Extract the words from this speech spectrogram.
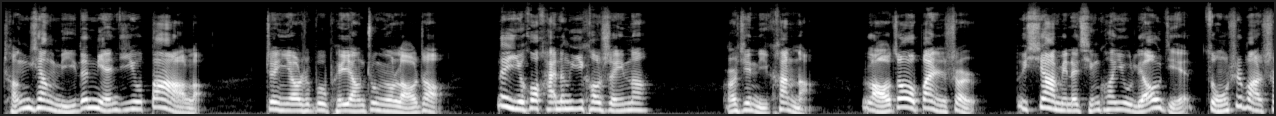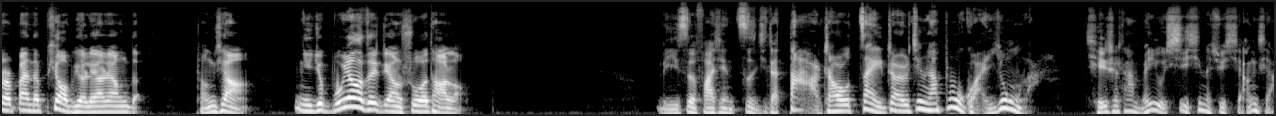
丞相你的年纪又大了。朕要是不培养重用老赵，那以后还能依靠谁呢？而且你看呐，老赵办事儿对下面的情况又了解，总是把事儿办得漂漂亮亮的。丞相。你就不要再这样说他了。李斯发现自己的大招在这儿竟然不管用了。其实他没有细心的去想想，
